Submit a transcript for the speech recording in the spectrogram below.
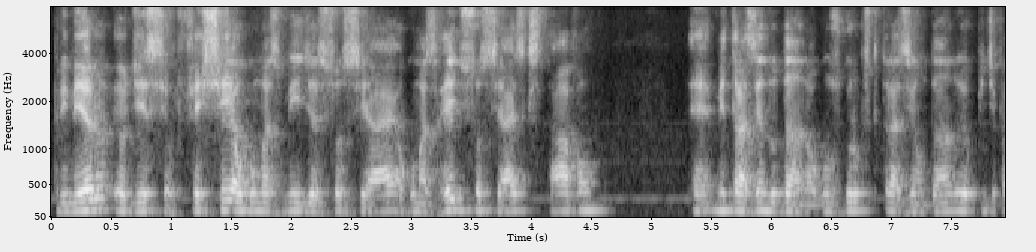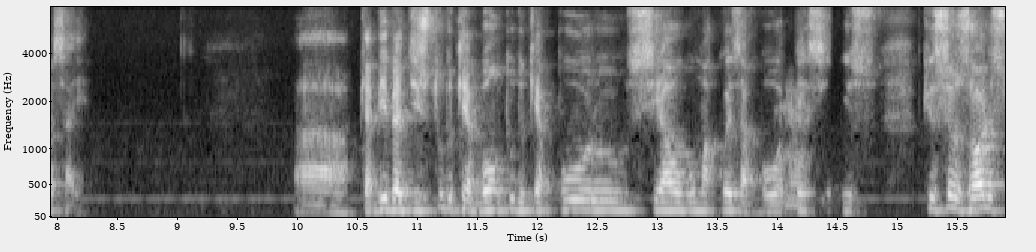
Primeiro, eu disse, eu fechei algumas mídias sociais, algumas redes sociais que estavam é, me trazendo dano, alguns grupos que traziam dano, eu pedi para sair. Ah, que a Bíblia diz tudo que é bom, tudo que é puro, se há alguma coisa boa, é. pense nisso. Que os seus olhos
